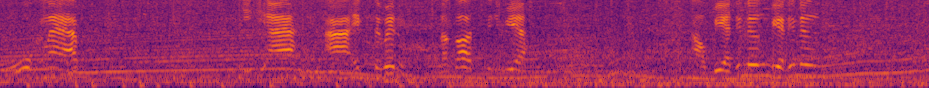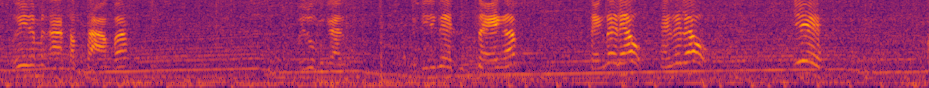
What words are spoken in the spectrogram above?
โอ้ข้างหน้าครับ GTR RX7 แล้วก็ c i n v i a เอาเบียดนิดนึงเบียดนิดนึงเฮ้ยนั่นมัน R33 ป่ะไม่รู้เหมือนกันแต่ที่แน่ๆคือแซงครับแซงได้แล้วแซงได้แล้วเย้ไป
